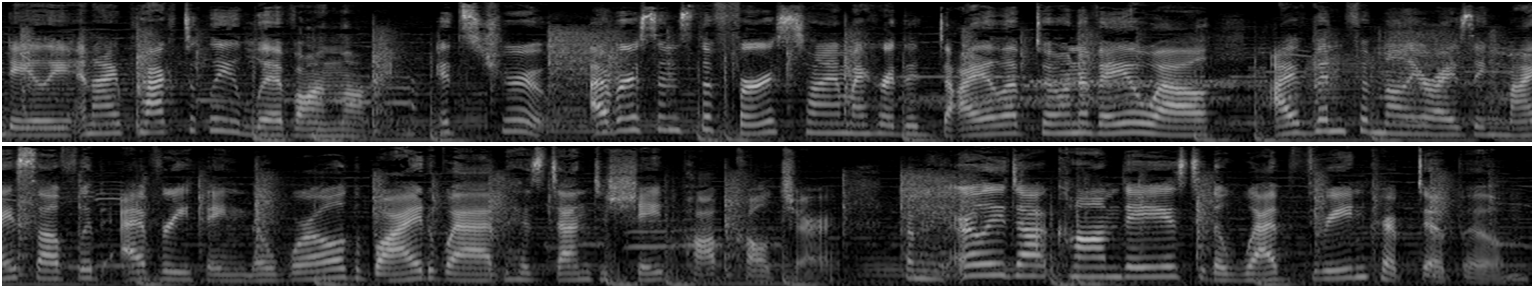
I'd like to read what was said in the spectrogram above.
Daly, and I practically live online. It's true. Ever since the first time I heard the dial up tone of AOL, I've been familiarizing myself with everything the World Wide Web has done to shape pop culture, from the early dot com days to the Web3 and crypto boom.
